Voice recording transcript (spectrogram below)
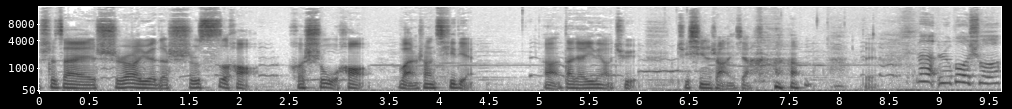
是在十二月的十四号和十五号晚上七点，啊，大家一定要去去欣赏一下。对，那如果说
